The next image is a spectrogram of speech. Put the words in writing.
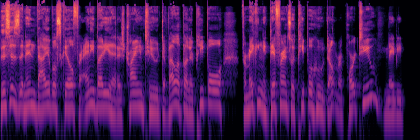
This is an invaluable skill for anybody that is trying to develop other people, for making a difference with people who don't report to you, maybe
